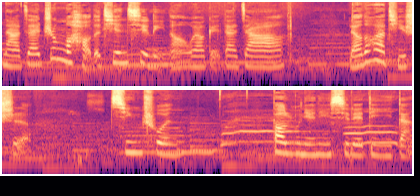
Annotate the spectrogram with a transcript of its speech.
那在这么好的天气里呢，我要给大家聊的话题是青春暴露年龄系列第一弹。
